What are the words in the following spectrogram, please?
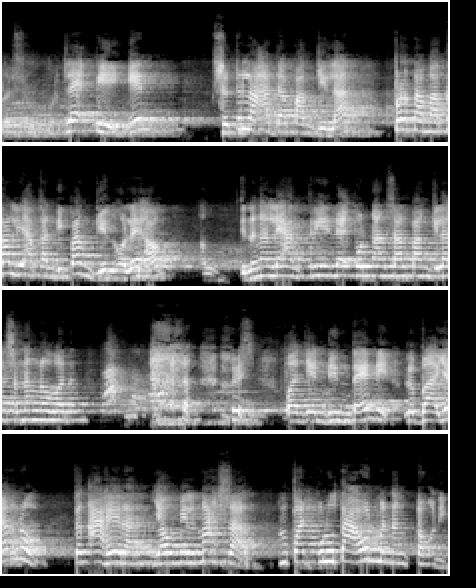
bersyukur. Lek pingin setelah ada panggilan pertama kali akan dipanggil oleh Allah. Jenengan le antri le pun ansan panggilan seneng no Wis pancen dinteni le bayang no teng akhirat yaumil mahsar 40 tahun meneng tok nih.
